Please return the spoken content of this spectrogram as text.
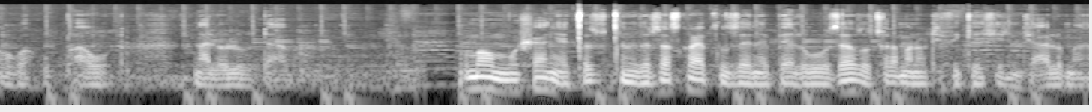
okwakukuphawula ngalolu daba. Uma umusha ngiyacela ucindezele subscribe ucindezele nebhele ukuze uzothola ama-notification njalo uma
